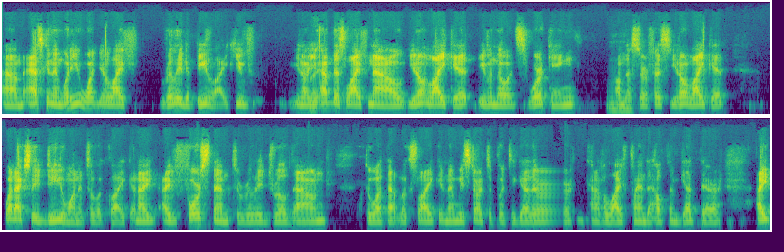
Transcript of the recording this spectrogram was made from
Um, asking them what do you want your life really to be like. You've, you know, right. you have this life now, you don't like it, even though it's working mm-hmm. on the surface, you don't like it. What actually do you want it to look like? And I, I force them to really drill down to what that looks like. And then we start to put together kind of a life plan to help them get there. I,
